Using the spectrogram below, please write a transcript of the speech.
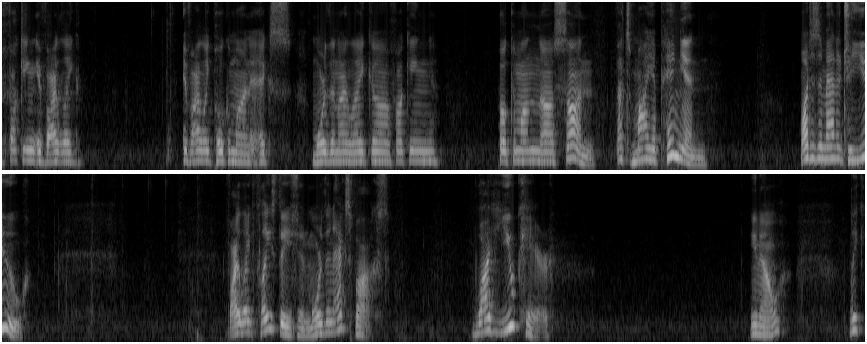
Fucking, if I like. If I like Pokemon X more than I like, uh, fucking. Pokemon, uh, Sun, that's my opinion. Why does it matter to you? I like PlayStation more than Xbox, why do you care? You know? Like,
